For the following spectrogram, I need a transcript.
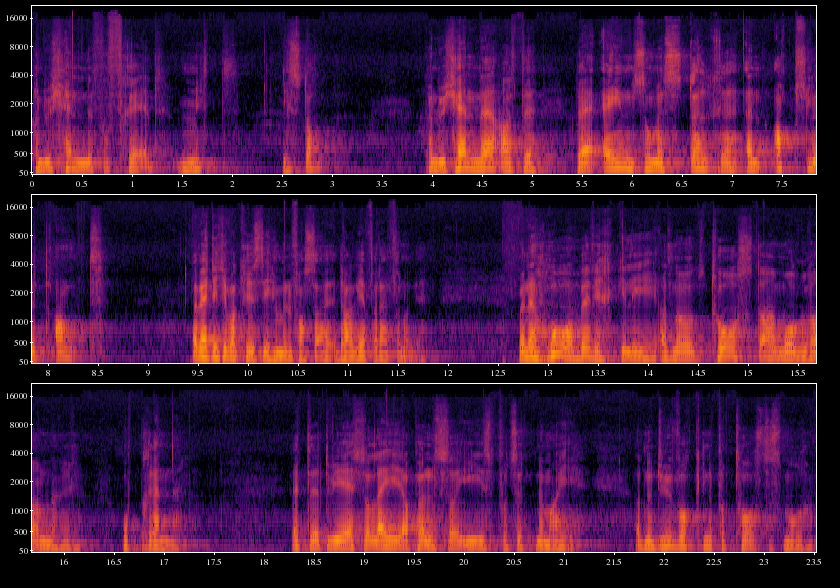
Kan du kjenne for fred midt i storm? Kan du kjenne at det, det er en som er større enn absolutt alt? Jeg vet ikke hva Kristi himmelfartsdag er for deg for noe. Men jeg håper virkelig at når torsdag morgen opprenner etter at vi er så lei av pølser og is på 17. mai, at når du våkner på torsdagsmorgen,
